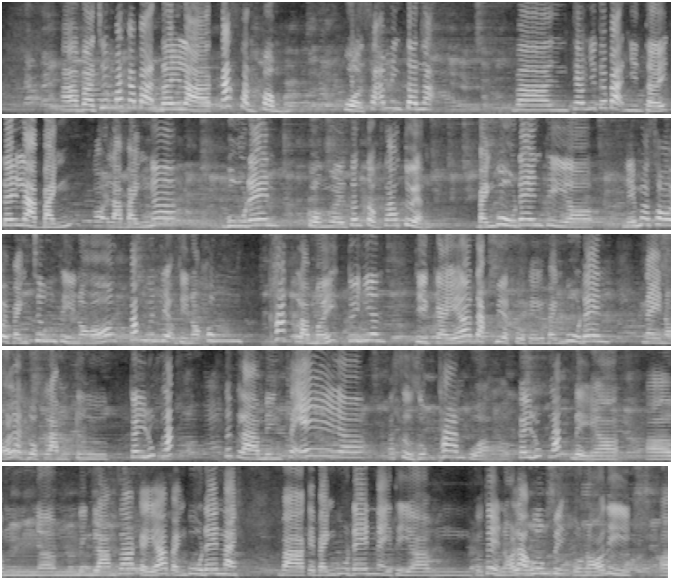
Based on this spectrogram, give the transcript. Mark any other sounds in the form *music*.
À, và trước mắt các bạn đây là các sản phẩm của xã Minh Tân ạ. Và theo như các bạn nhìn thấy đây là bánh gọi là bánh uh, gù đen của người dân tộc Giao Tuyển. Bánh gù đen thì uh, nếu mà so với bánh trưng thì nó các nguyên liệu thì nó không khác là mấy. Tuy nhiên thì cái à, đặc biệt của cái bánh gù đen này nó là được làm từ cây lúc lắc. Tức là mình sẽ uh, sử dụng than của cây lúc lắc để uh, uh, mình làm ra cái bánh gù đen này. Và cái bánh gù đen này thì uh, có thể nói là hương vị của nó thì uh,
